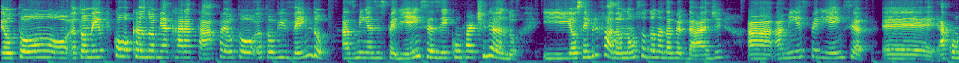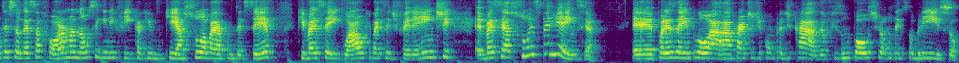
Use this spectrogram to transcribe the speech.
eu tô, eu tô meio que colocando a minha cara a tapa, eu tô, eu tô vivendo as minhas experiências e compartilhando. E eu sempre falo, eu não sou dona da verdade, a, a minha experiência é, aconteceu dessa forma, não significa que, que a sua vai acontecer, que vai ser igual, que vai ser diferente, é, vai ser a sua experiência. É, por exemplo, a, a, parte de compra de casa, eu fiz um post ontem sobre isso.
